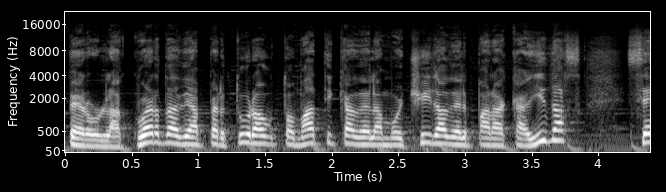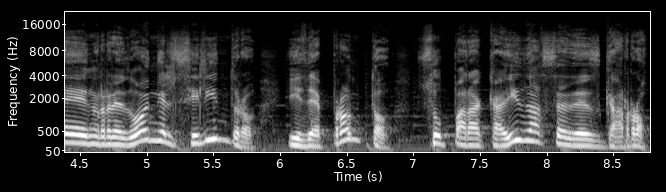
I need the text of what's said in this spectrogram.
pero la cuerda de apertura automática de la mochila del paracaídas se enredó en el cilindro y de pronto su paracaídas se desgarró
